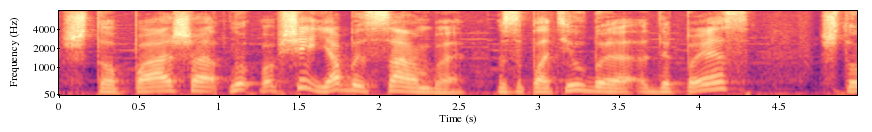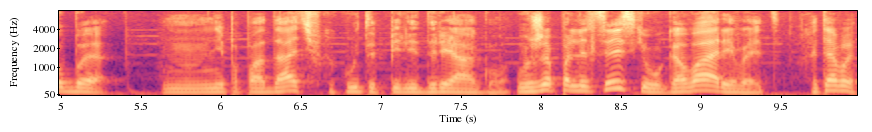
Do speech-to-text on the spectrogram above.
что Паша... Ну, вообще, я бы сам бы заплатил бы ДПС, чтобы не попадать в какую-то передрягу. Уже полицейский уговаривает. Хотя бы,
